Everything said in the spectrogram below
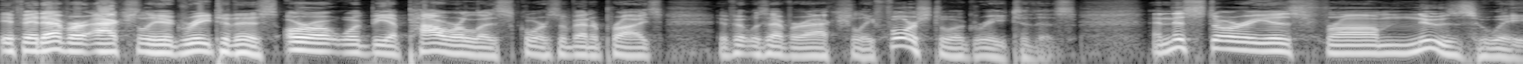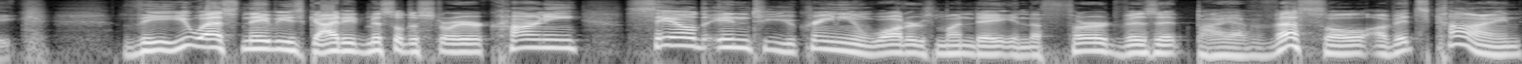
if it ever actually agreed to this, or it would be a powerless coercive enterprise if it was ever actually forced to agree to this. And this story is from Newsweek. The U.S. Navy's guided missile destroyer Carney sailed into Ukrainian waters Monday in the third visit by a vessel of its kind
